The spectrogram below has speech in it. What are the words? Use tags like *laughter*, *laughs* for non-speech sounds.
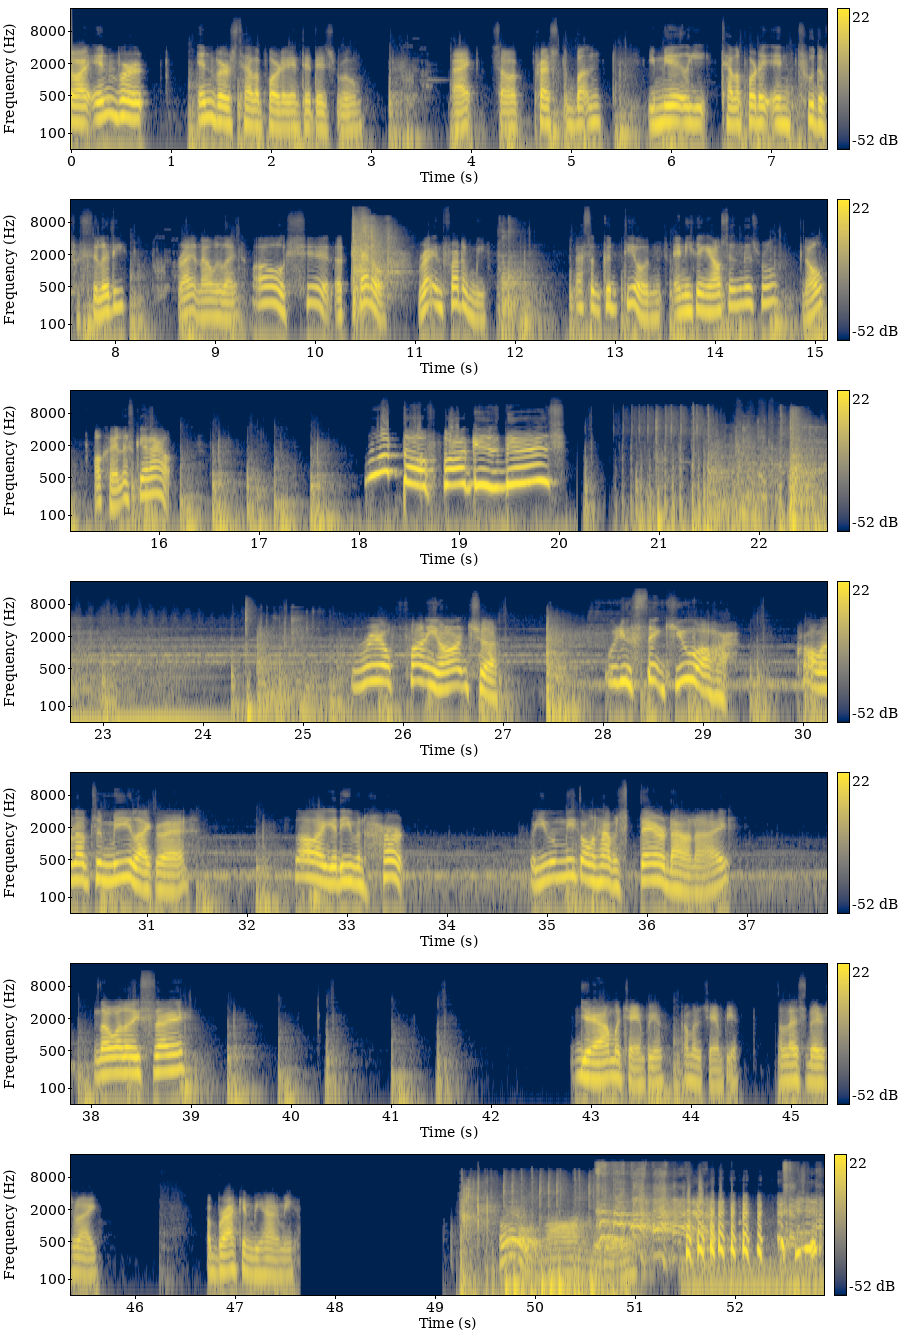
So I invert inverse teleported into this room. Right? So I pressed the button, immediately teleported into the facility. Right? And I was like, oh shit, a kettle right in front of me. That's a good deal. Anything else in this room? No? Okay, let's get out. What the fuck is this? Real funny, aren't you? Who do you think you are? Crawling up to me like that. It's not like it even hurt. Well, you and me gonna have a stare down, eh? Know what they say? Yeah, I'm a champion. I'm a champion. Unless there's like a bracken behind me. Oh, ngon *laughs*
